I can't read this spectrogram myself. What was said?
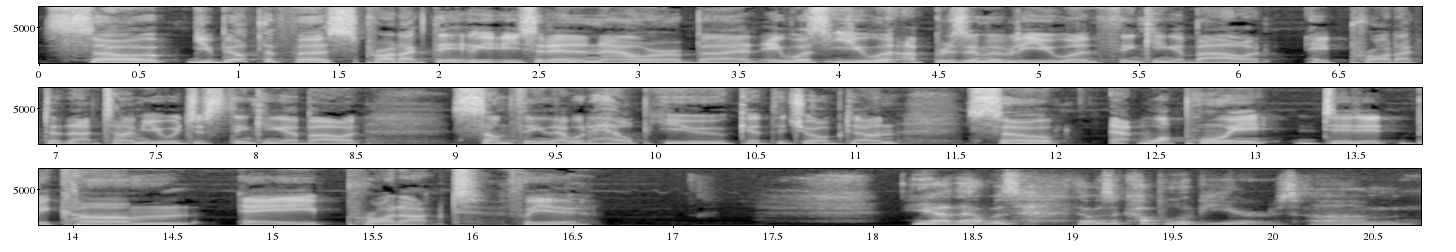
So you built the first product. You said in an hour, but it was you were uh, presumably you weren't thinking about a product at that time. You were just thinking about something that would help you get the job done. So at what point did it become a product for you? Yeah, that was that was a couple of years. Um,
